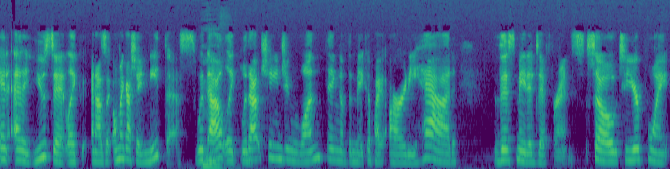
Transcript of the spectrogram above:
and, and I used it like and I was like oh my gosh I need this without mm. like without changing one thing of the makeup I already had this made a difference. So, to your point,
